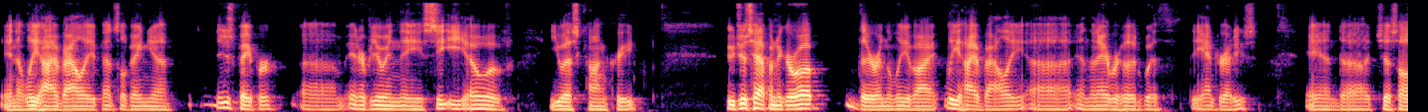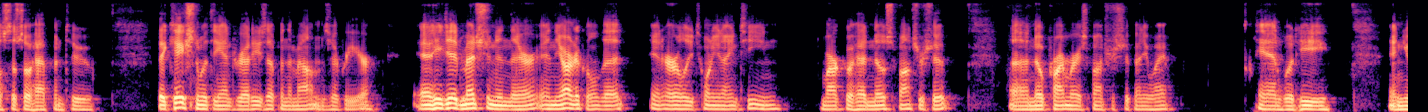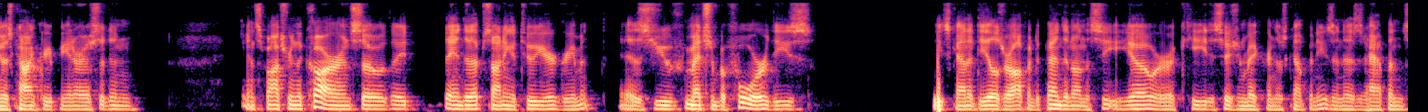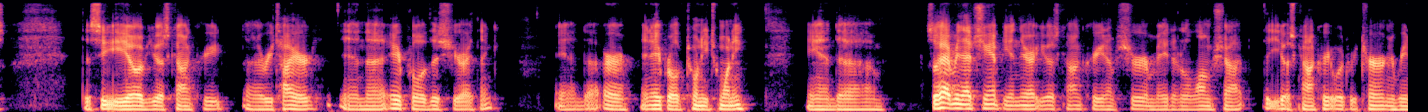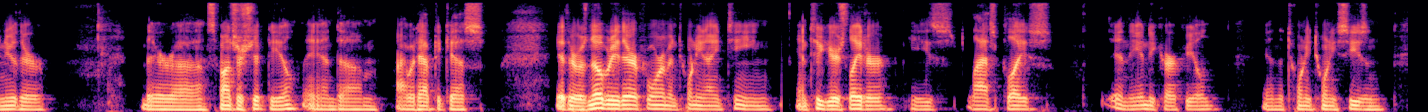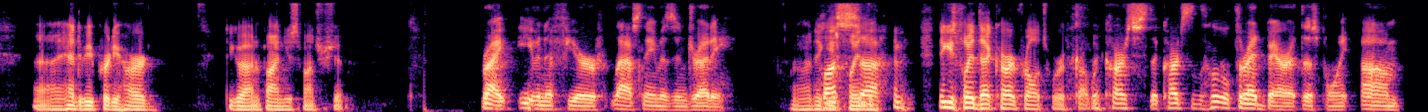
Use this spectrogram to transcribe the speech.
in a Lehigh Valley, Pennsylvania newspaper um, interviewing the CEO of U.S. Concrete, who just happened to grow up there in the Lehigh, Lehigh Valley uh, in the neighborhood with the Andrettis, and uh, just also so happened to vacation with the Andrettis up in the mountains every year. And he did mention in there in the article that in early 2019, Marco had no sponsorship, uh, no primary sponsorship anyway. And would he and U.S. Concrete be interested in in sponsoring the car? And so they they ended up signing a two-year agreement. As you've mentioned before, these these kind of deals are often dependent on the CEO or a key decision maker in those companies. And as it happens, the CEO of U.S. Concrete uh, retired in uh, April of this year, I think, and uh, or in April of 2020. And um, so having that champion there at U.S. Concrete, I'm sure made it a long shot that U.S. Concrete would return and renew their their uh, sponsorship deal. And um, I would have to guess if there was nobody there for him in 2019, and two years later he's last place in the IndyCar field in the 2020 season, uh, it had to be pretty hard to go out and find new sponsorship. Right, even if your last name is Andretti. Well, I think Plus, he's played. uh, the, I think he's played that card for all it's worth, the probably. card's the card's a little threadbare at this point. Um,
